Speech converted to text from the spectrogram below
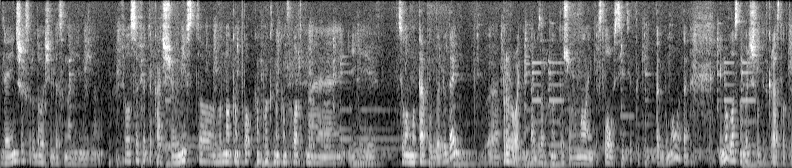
для інших середовищ і для синергії між ними. Філософія така, що місто воно компактне, комфортне і в цілому тепле до людей, е, природне, так, за рахунок того, що воно маленьке, slow city, такі, так би мовити. І ми, власне, вирішили підкреслити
